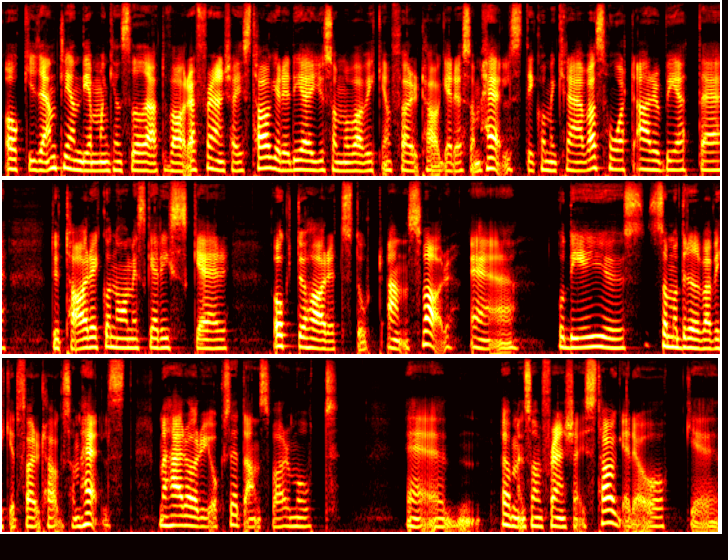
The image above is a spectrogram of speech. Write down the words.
Och egentligen det man kan säga att vara franchisetagare det är ju som att vara vilken företagare som helst. Det kommer krävas hårt arbete, du tar ekonomiska risker och du har ett stort ansvar. Eh, och det är ju som att driva vilket företag som helst. Men här har du ju också ett ansvar mot eh, ja, men som franchisetagare och eh,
